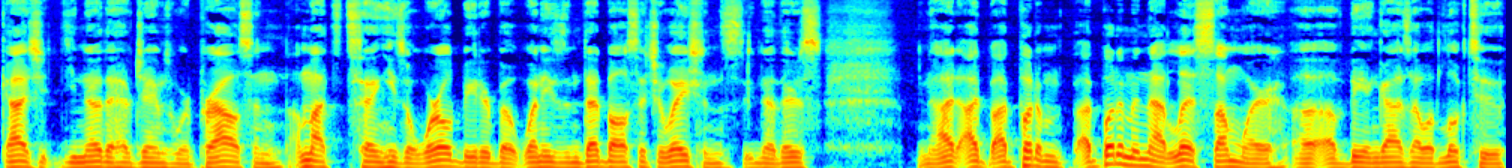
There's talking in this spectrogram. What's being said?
guys, you, you know they have James Ward Prowse, and I'm not saying he's a world beater, but when he's in dead ball situations, you know, there's, you know, I I put him I put him in that list somewhere uh, of being guys I would look to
